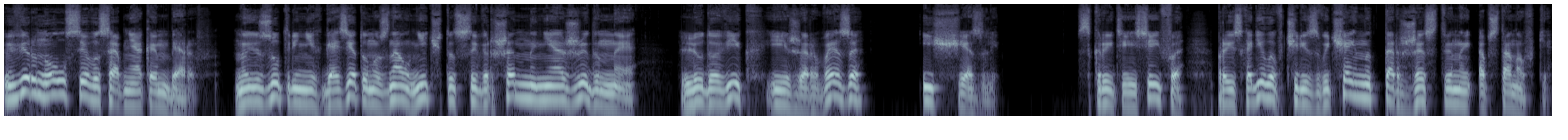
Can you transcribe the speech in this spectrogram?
вернулся в особняк Эмберов. Но из утренних газет он узнал нечто совершенно неожиданное. Людовик и Жервеза исчезли. Вскрытие сейфа происходило в чрезвычайно торжественной обстановке.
